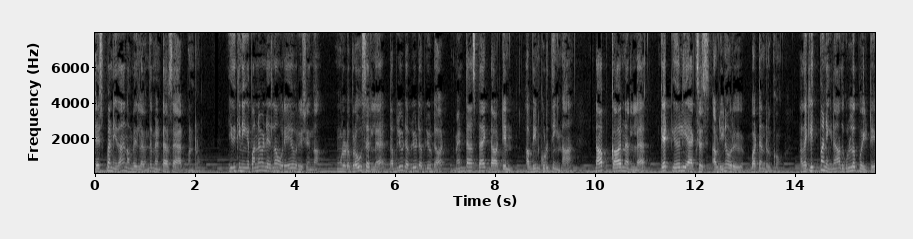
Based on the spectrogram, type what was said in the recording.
டெஸ்ட் பண்ணி தான் நம்ம இதில் வந்து மென்டார்ஸை ஆட் பண்ணுறோம் இதுக்கு நீங்கள் பண்ண வேண்டியதுலாம் ஒரே ஒரு விஷயந்தான் உங்களோட ப்ரௌசரில் W W W dot MentorStack dot in அப்படின்னு கொடுத்தீங்கன்னா டாப் கார்னரில் கெட் ஏர்லி ஆக்சஸ் அப்படின்னு ஒரு பட்டன் இருக்கும். அதை கிளிக் பண்ணிங்கன்னா அதுக்குள்ளே போயிட்டு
